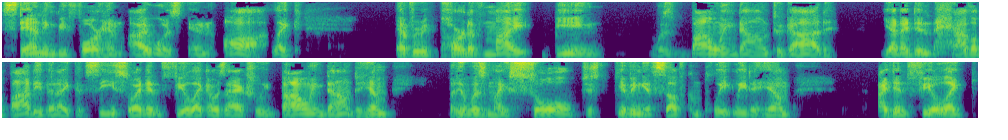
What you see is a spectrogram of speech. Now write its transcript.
standing before him, I was in awe. Like every part of my being was bowing down to God, yet I didn't have a body that I could see. So I didn't feel like I was actually bowing down to him, but it was my soul just giving itself completely to him. I didn't feel like like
